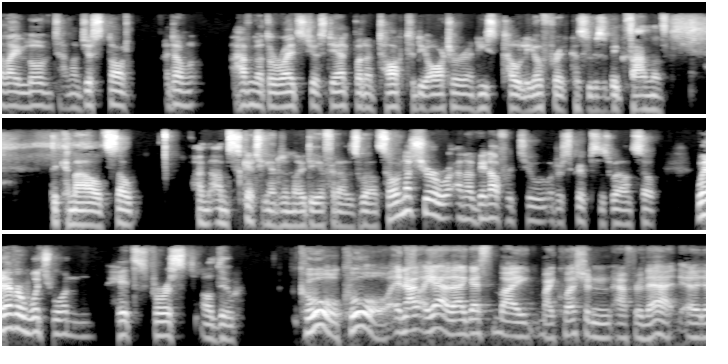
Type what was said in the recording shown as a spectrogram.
that I loved, and I've just thought I don't. I haven't got the rights just yet, but I've talked to the author and he's totally up for it because he was a big fan of the canal. So I'm, I'm sketching out an idea for that as well. So I'm not sure, and I've been offered two other scripts as well. So whatever which one hits first, I'll do. Cool, cool. And I, yeah, I guess my my question after that: uh,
